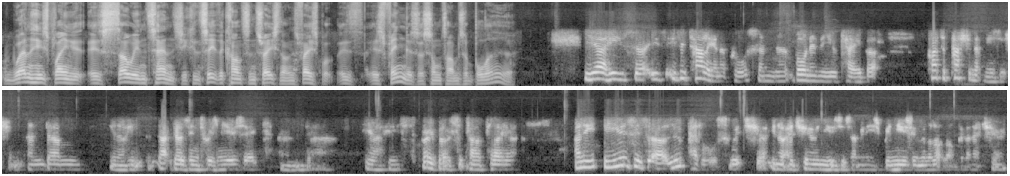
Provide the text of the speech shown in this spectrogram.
when he's playing it is so intense, you can see the concentration on his face, but his his fingers are sometimes a blur. Yeah, he's, uh, he's, he's Italian, of course, and uh, born in the UK, but quite a passionate musician. And um, you know, he, that goes into his music. And uh, yeah, he's a very versatile player. And he, he uses uh, loop pedals, which, uh, you know, Ed Sheeran uses. I mean, he's been using them a lot longer than Ed Sheeran.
